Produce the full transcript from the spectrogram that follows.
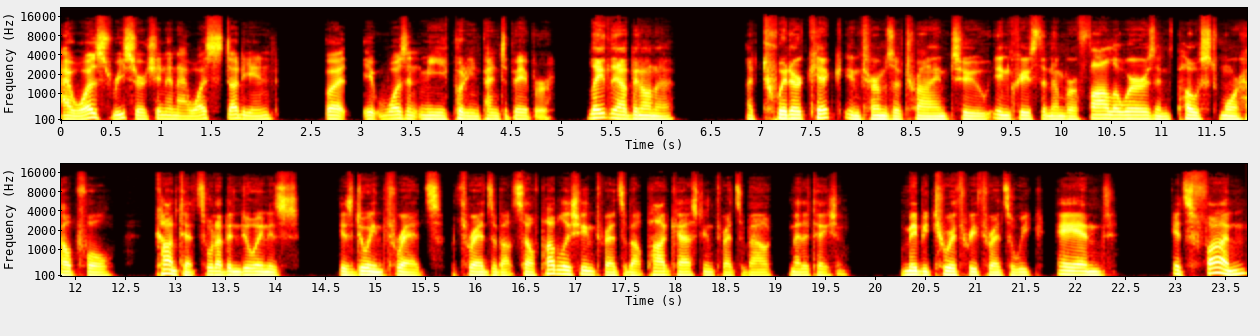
I was researching and I was studying, but it wasn't me putting pen to paper. lately I've been on a a Twitter kick in terms of trying to increase the number of followers and post more helpful content. So what I've been doing is is doing threads, threads about self-publishing, threads about podcasting, threads about meditation. Maybe two or three threads a week. And it's fun.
